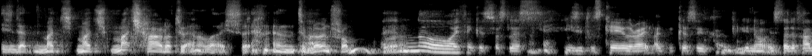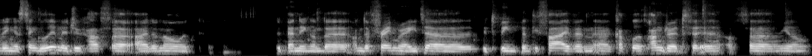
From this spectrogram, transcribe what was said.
is that much much much harder to analyze and to learn from? Uh, no, I think it's just less okay. easy to scale, right? Like because you, you know instead of having a single image, you have uh, I don't know depending on the on the frame rate uh, between 25 and a couple of hundred uh, of uh, you know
